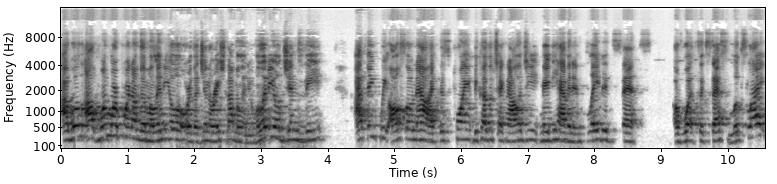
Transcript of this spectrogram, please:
I will. I'll, one more point on the millennial or the generation, not millennial, millennial Gen Z. I think we also now at this point, because of technology, maybe have an inflated sense of what success looks like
